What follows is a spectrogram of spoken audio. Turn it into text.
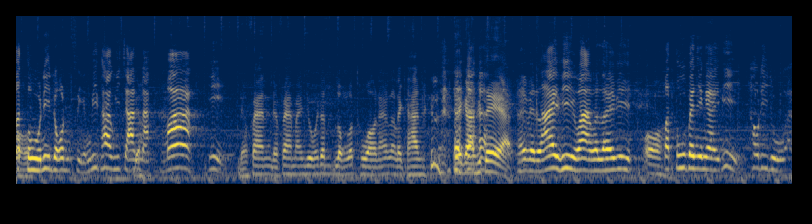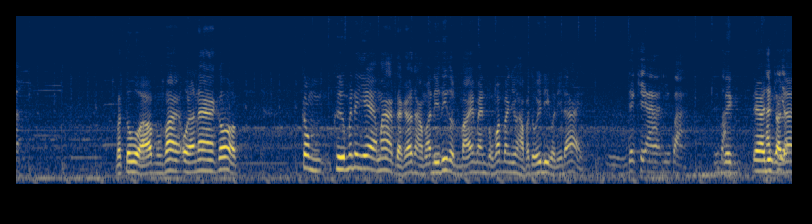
ประตูนี่โดนเสียงวิพากษ์วิจารณ์เดี๋ยวหนักมากพี่ เดี๋ยวแฟนเดี๋ยวแฟนแมนยูก็จะลงรถทัวร์นะรายการรายการพี่เต้อะไม่เป็นไรพี่ว่ามันเลยพี่โอ้ประตูเป็นยังไงพี่เท่าที่ดูอะประตูอะผมว่าโอนาน่าก็ก็คือไม่ได้แย่มากแต่ก็ถามว่าดีที่สุดไหมแมนผมว่าแมนยูหาประตูที่ดีกว่านี้ได้เดคอาดีกว่าหรือเปล่าเด็กได้ดีกว่าได้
